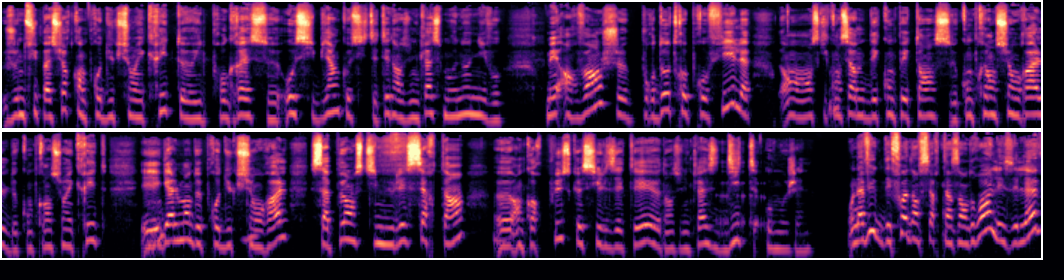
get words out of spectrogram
je ne suis pas sûre qu'en production écrite, euh, il progresse aussi bien que si c'était dans une classe mononiveau. Mais en revanche, pour d'autres profils, en, ce qui concerne des compétences de compréhension orale, de compréhension écrite et mhm. également de production orale, ça peut en stimuler certains euh, encore plus que s'ils étaient dans une classe dite homogène. On a vu que des fois, dans certains endroits, les élèves,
